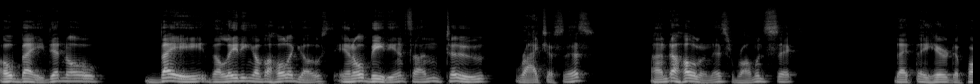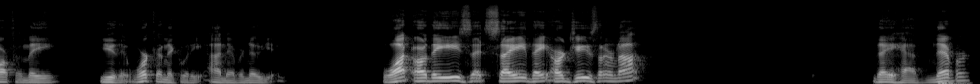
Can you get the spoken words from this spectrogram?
obey, didn't obey the leading of the Holy Ghost in obedience unto righteousness, unto holiness, Romans 6, that they hear, Depart from me, you that work iniquity, I never knew you. What are these that say they are Jews and are not? They have never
